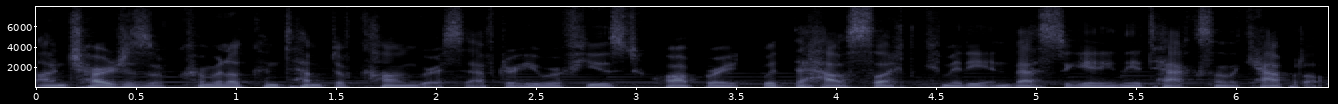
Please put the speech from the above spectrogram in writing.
on charges of criminal contempt of Congress after he refused to cooperate with the House Select Committee investigating the attacks on the Capitol.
